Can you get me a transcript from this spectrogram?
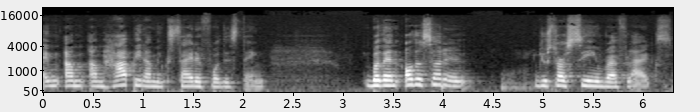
I'm I'm, I'm happy and I'm excited for this thing. But then all of a sudden, you start seeing red flags,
